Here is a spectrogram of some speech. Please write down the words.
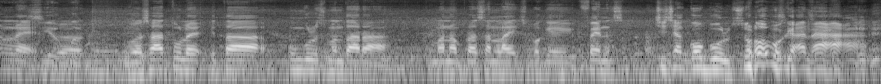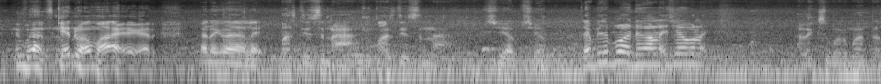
Le, Siap, dua- satu le kita unggul sementara. Gimana perasaan le sebagai fans Cica Gobul Solo bukan? Basket mama ya kan. Karena gimana le? Pasti senang, pasti senang. Siap siap. Tapi boleh dengan le siapa le? Alex Sumarmata.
